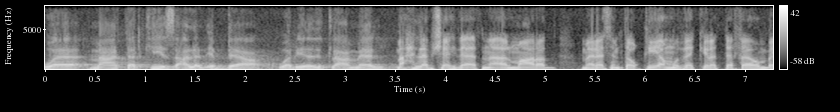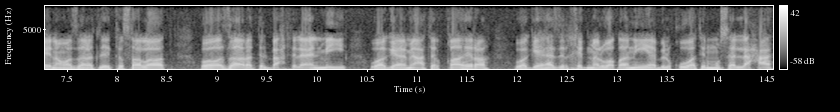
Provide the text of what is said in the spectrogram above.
ومع التركيز على الإبداع وريادة الأعمال. محلب شهد أثناء المعرض مراسم توقيع مذكرة تفاهم بين وزارة الاتصالات ووزارة البحث العلمي وجامعة القاهرة وجهاز الخدمة الوطنية بالقوات المسلحة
